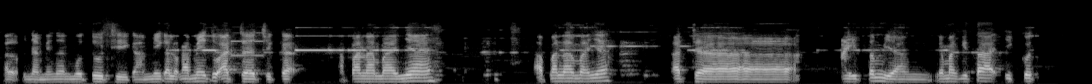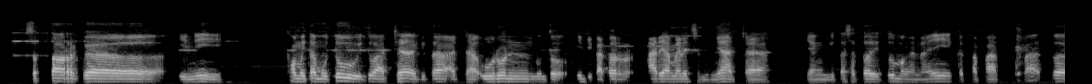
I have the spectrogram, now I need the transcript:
kalau penjaminan mutu di kami, kalau kami itu ada juga apa namanya apa namanya ada item yang memang kita ikut setor ke ini komite mutu itu ada kita ada urun untuk indikator area manajemennya ada yang kita setor itu mengenai ketepat apa ke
